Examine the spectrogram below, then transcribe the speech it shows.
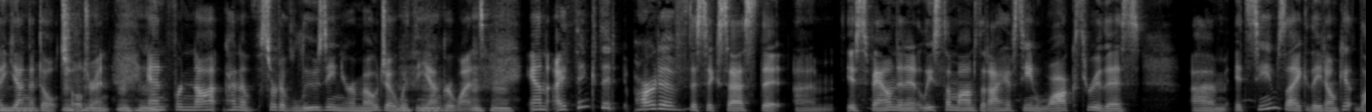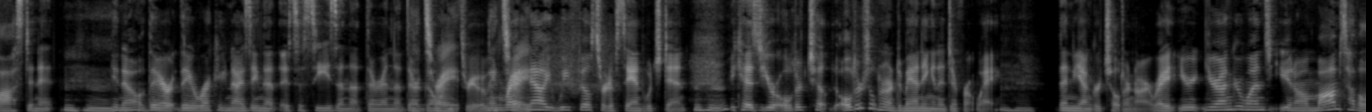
Mhm. young adult children, Mhm. Mhm. and for not kind of sort of losing your mojo with the Mhm. younger ones. Mhm. And I think that part of the success that um, is found in at least the moms that I have seen walk through this, um, it seems like they don't get lost in it. Mhm. You know, they're they're recognizing that it's a season that they're in that they're That's going right. through. I mean, right, right. now we feel sort of sandwiched in Mhm. because your older chil- older children are demanding in a different way Mhm. than younger children are. Right, your your younger ones, you know, moms have a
